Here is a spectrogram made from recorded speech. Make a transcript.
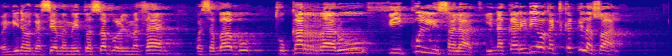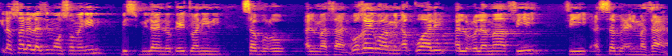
wengine wakasema imeitwa sab'ul mathan kwa sababu tukarraru fi kulli salat inakaririwa katika kila swala kila swala lazima usome nini bismillah ndio kaitwa nini sab'u al-mathan wa ghayruha min aqwali al-ulama fi fi as-sab' al-mathan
